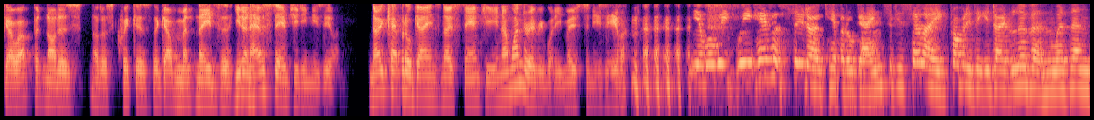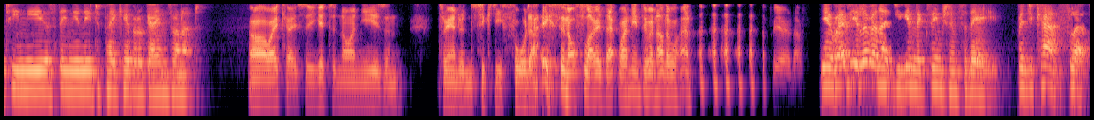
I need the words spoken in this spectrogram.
go up, but not as not as quick as the government needs. You don't have stamp duty in New Zealand. No capital gains, no stamp duty. No wonder everybody moves to New Zealand. yeah, well, we, we have a pseudo capital gains. If you sell a property that you don't live in within 10 years, then you need to pay capital gains on it. Oh, okay. So you get to nine years and 364 days and offload that one into another one. Fair enough. Yeah, but if you live in it, you get an exemption for that, but you can't flip.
